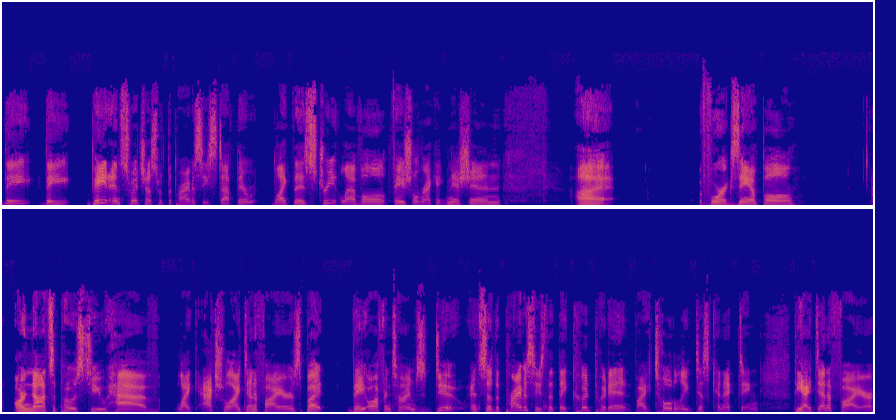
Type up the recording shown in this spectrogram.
they they bait and switch us with the privacy stuff. They're like the street level facial recognition uh for example are not supposed to have like actual identifiers but they oftentimes do. And so the privacies that they could put in by totally disconnecting the identifier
